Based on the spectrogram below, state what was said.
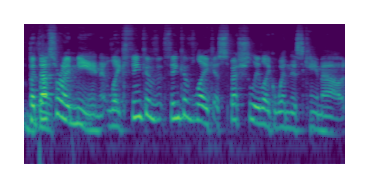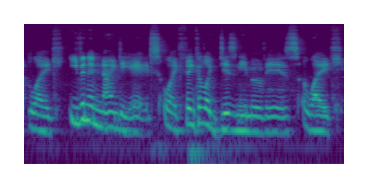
but that's what I mean. Like think of think of like especially like when this came out, like even in 98, like think of like Disney movies, like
